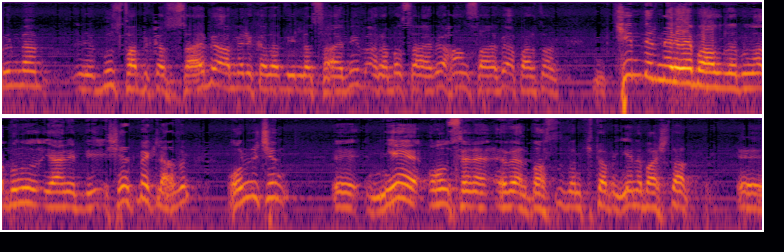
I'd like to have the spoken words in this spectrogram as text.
bilmem e, buz fabrikası sahibi, Amerika'da villa sahibi, araba sahibi, han sahibi, apartman. Kimdir nereye bağlı buna, bunu yani bir şey etmek lazım. Onun için e, niye 10 sene evvel bastırdığım kitabı yeni baştan e,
